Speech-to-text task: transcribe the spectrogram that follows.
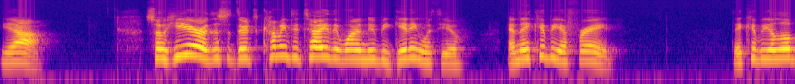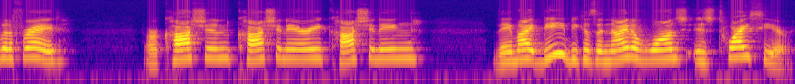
Yeah. So here, this is they're coming to tell you they want a new beginning with you, and they could be afraid. They could be a little bit afraid, or caution, cautionary, cautioning. They might be because the nine of wands is twice here,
